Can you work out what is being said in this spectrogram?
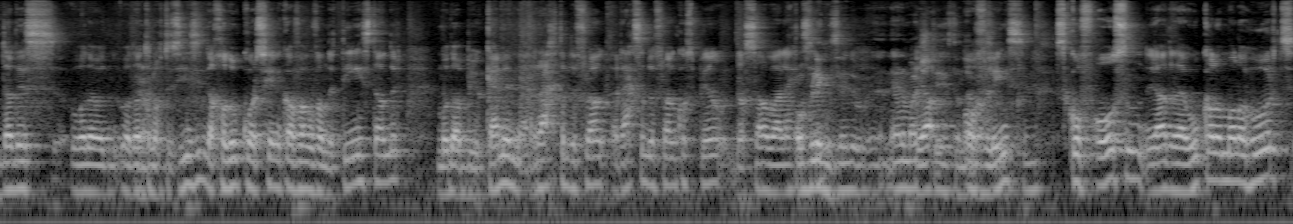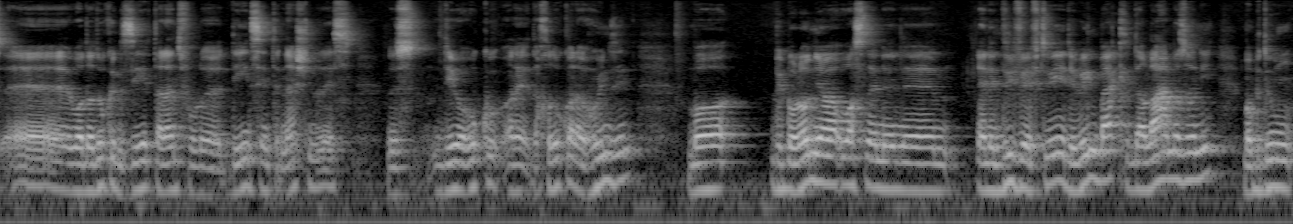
dat is wat, we, wat dat er nog te zien is. Dat gaat ook waarschijnlijk afhangen van de tegenstander. Maar dat Buchanan recht op de flank, rechts op de kan spelen, dat zal wel echt Of links, hè, in een match Ja, tegenstander of links. Skof Olsen, ja, dat hebben we ook allemaal gehoord. eh, wat dat ook een zeer talentvolle Deense international is. Dus die ook, allee, dat gaat ook wel een goeie zijn. Maar bij Bologna was het in een, eh, in een 3-5-2, de wingback, dat lag me zo niet. Maar bedoel,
